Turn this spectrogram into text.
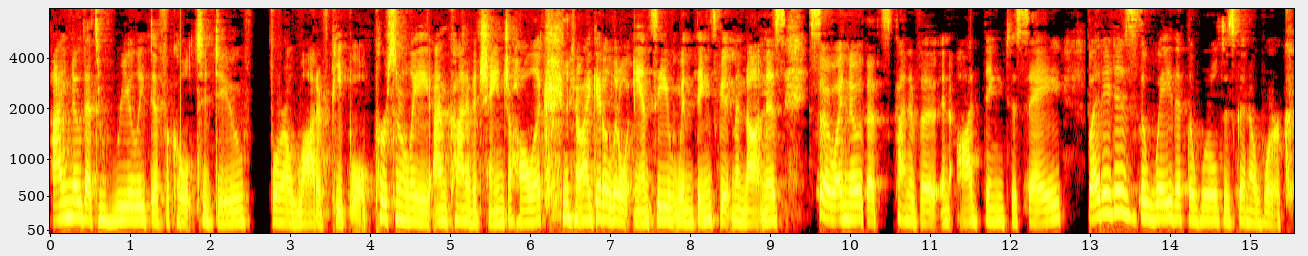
I know that's really difficult to do for a lot of people. Personally, I'm kind of a changeaholic. You know, I get a little antsy when things get monotonous. So I know that's kind of a, an odd thing to say, but it is the way that the world is going to work.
